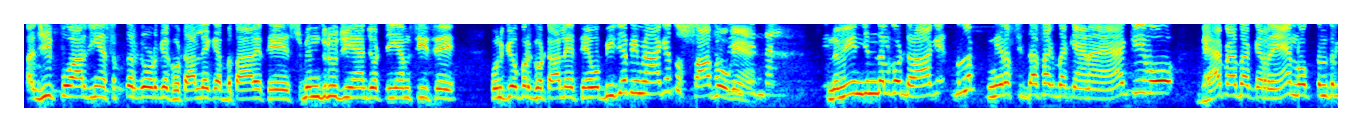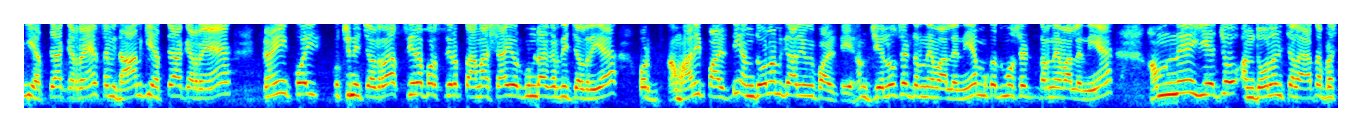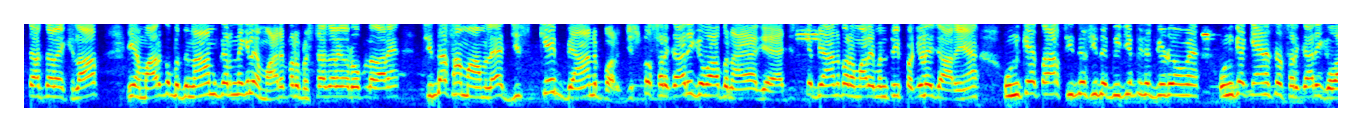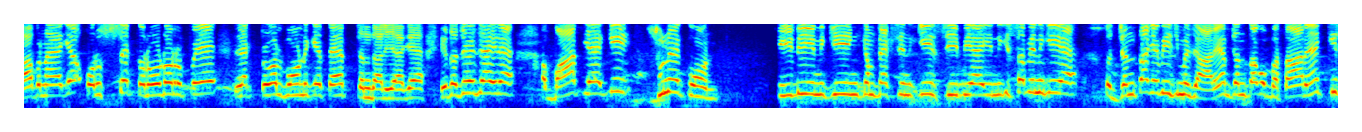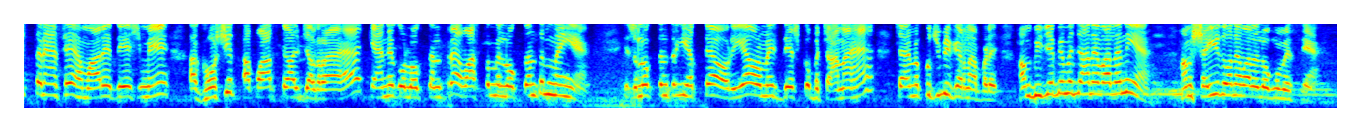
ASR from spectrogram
अजीत पवार जी हैं सत्तर करोड़ के घोटाले के बता रहे थे शुभेंद्रु जी हैं जो टीएमसी से उनके ऊपर घोटाले थे वो बीजेपी में आ गए तो साफ़ हो गए हैं। नवीन जिंदल को डरा के मतलब मेरा सीधा साधा कहना है कि वो भय पैदा कर रहे हैं, लोकतंत्र की हत्या कर रहे हैं, संविधान की हत्या कर रहे हैं। कहीं कोई कुछ नहीं चल रहा, सिर्फ़ और सिर्फ़ तानाशाही और गुंडागर्दी चल रही है और हमारी पार्टी आंदोलनकारियों की पार्टी है। हम जेलों से डरने वाले नहीं है, मुकदमों से डरने वाले नहीं है। हमने ये जो आंदोलन चलाया था भ्रष्टाचार के खिलाफ, ये हमारे को बदनाम करने के लिए हमारे पर भ्रष्टाचार का आरोप लगा रहे हैं। सीधा सा मामला है, जिसके बयान पर, जिसको सरकारी गवाह बनाया गया है, जिसके बयान पर हमारे मंत्री पकड़े जा रहे हैं, उनके तार सीधे सीधे बीजेपी से जुड़े हुए हैं, उनके कहने से सरकारी गवाह बनाया गया और उससे करोड़ों रुपए इलेक्ट्रोल बॉन्ड के तहत चंदा लिया गया। ये तो जगह ज़ाहिर है। अब बात यह है कि सुने कौन? ईडी इनकी इनकम टैक्स इनकी सीबीआई इनकी, सब इनकी है। तो जनता के बीच में जा रहे हैं। हम जनता को बता रहे हैं किस तरह से हमारे देश में अघोषित आपातकाल चल रहा है। कहने को लोकतंत्र है, वास्तव में लोकतंत्र नहीं है। इस लोकतंत्र की हत्या हो रही है और हमें इस देश को बचाना है, चाहे हमें कुछ भी करना पड़े। हम बीजेपी में जाने वाले नहीं हैं। हम शहीद होने वाले लोगों में से हैं।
